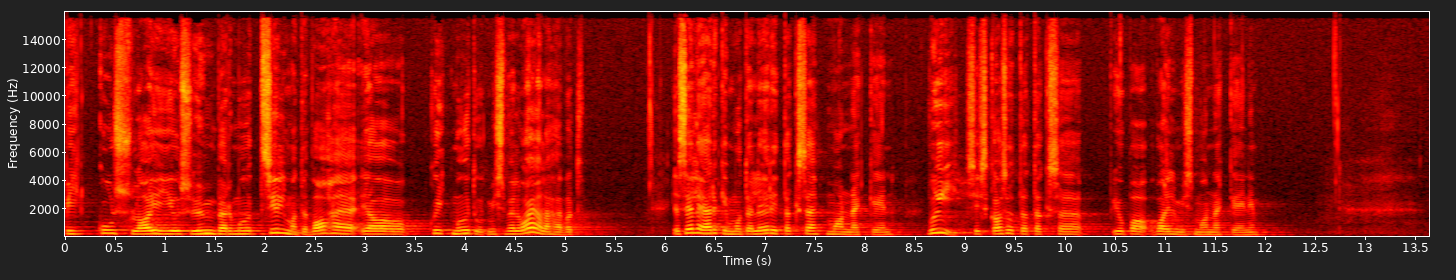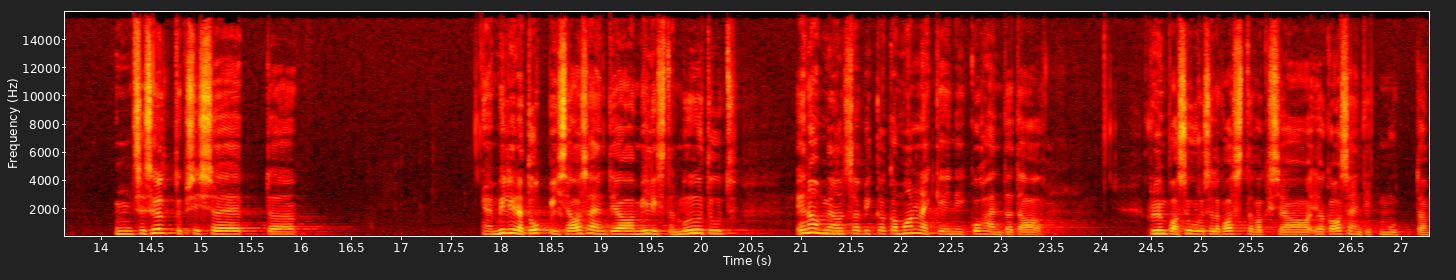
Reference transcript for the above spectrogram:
pikkus, laius, ümbermõõt, silmade vahe ja kõik mõõdud, mis veel vaja lähevad, ja selle järgi modelleeritakse mannekeen või siis kasutatakse juba valmis mannekeeni. see sõltub siis, et äh, milline topise asend ja millised on mõõdud, enamjaolt saab ikka ka mannekeeni kohendada rümba suurusele vastavaks ja, ja ka asendit muuta.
